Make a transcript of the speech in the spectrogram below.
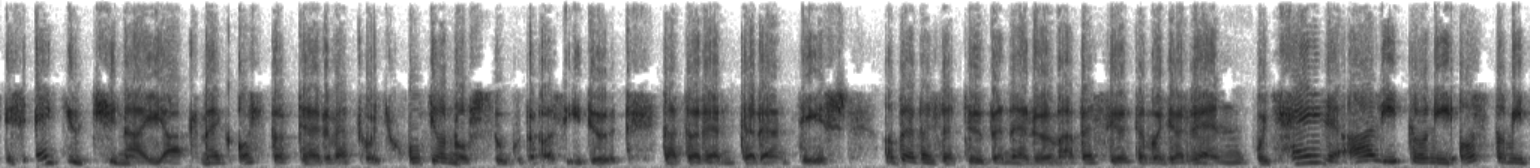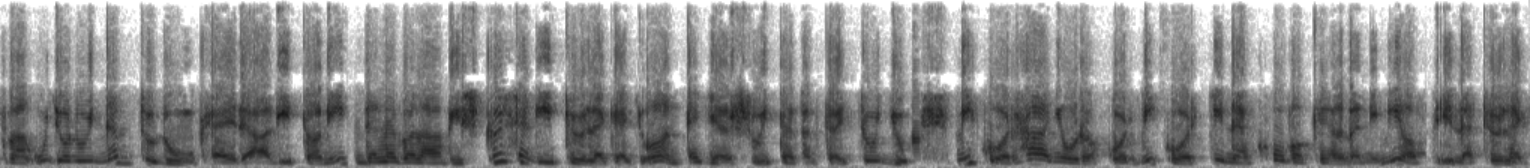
és együtt csinálják meg azt a tervet, hogy hogyan osszuk be az időt, tehát a rendteremtés. A bevezetőben erről már beszéltem, hogy a rend, hogy helyreállítani azt, amit már ugyanúgy nem tudunk helyreállítani, de legalábbis közelítőleg egy olyan egyensúlyt teremteni, hogy tudjuk, mikor, hány órakor, mikor, kinek, hova kell menni, mi az illetőleg,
